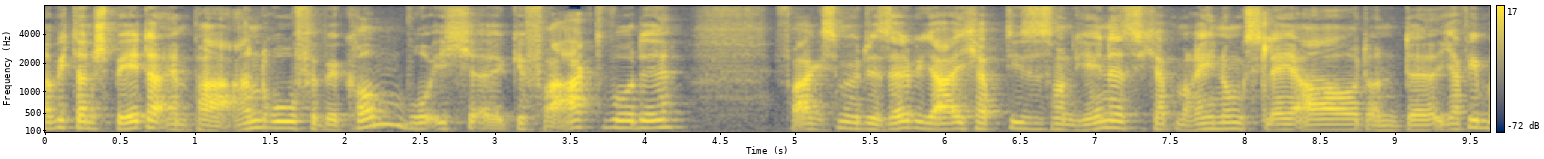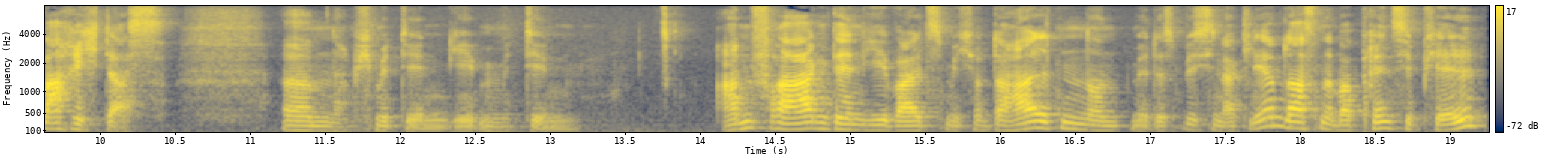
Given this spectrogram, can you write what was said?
habe ich dann später ein paar Anrufe bekommen, wo ich äh, gefragt wurde, frage ich mir wieder selber, ja, ich habe dieses und jenes, ich habe ein Rechnungslayout und äh, ja, wie mache ich das? Ähm, habe ich mit den, mit den Anfragenden jeweils mich unterhalten und mir das ein bisschen erklären lassen, aber prinzipiell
